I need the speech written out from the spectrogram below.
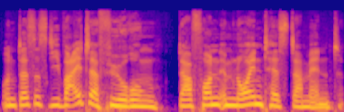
Und das ist die Weiterführung davon im Neuen Testament.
